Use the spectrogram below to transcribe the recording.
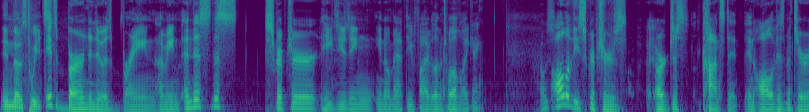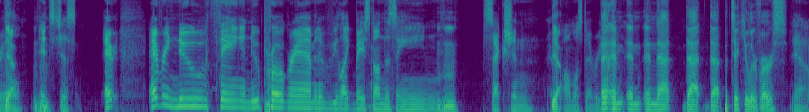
in those tweets. it's burned into his brain. I mean, and this this scripture he's using, you know, Matthew 5, 11, 12, like I, I all of these scriptures are just constant in all of his material. Yeah. Mhm. It's just every, every new thing and new program, and it would be like based on the same Mhm. Section. Yeah. almost every time. and, and and and that that that particular verse yeah,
